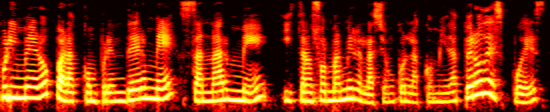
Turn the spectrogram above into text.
primero para comprenderme, sanarme y transformar mi relación con la comida, pero después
